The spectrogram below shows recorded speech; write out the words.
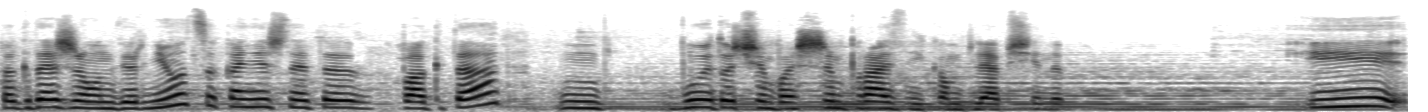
Когда же он вернется, конечно, это Багдад будет очень большим праздником для общины. И,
